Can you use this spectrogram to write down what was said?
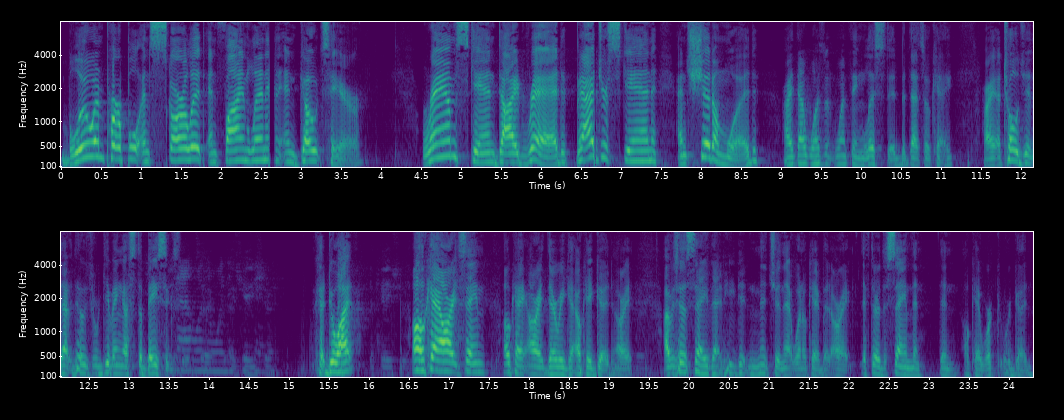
blue and purple and scarlet and fine linen and goat's hair, ram skin dyed red, badger skin and shittim wood Right, that wasn't one thing listed, but that's okay. All right, I told you that those were giving us the basics. Okay, do what? Okay, all right, same. Okay, all right, there we go. Okay, good. All right. I was going to say that he didn't mention that one. Okay, but all right. If they're the same, then, then okay, we're, we're good.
